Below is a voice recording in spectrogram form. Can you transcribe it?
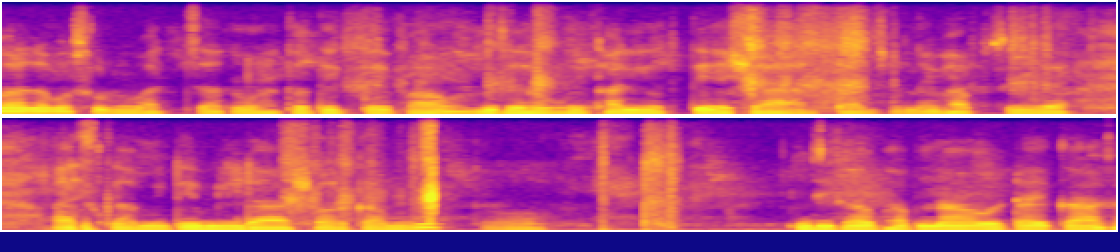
করা যাব ছোটো বাচ্চা, তোমরা তো দেখতেই পাও যে ওই খালি উঠতে এসে, আর তার জন্যই ভাবছি যে আজকে আমি টেবিলটা সরকামু, তো যেটা ভাবনা ওইটাই কাজ।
